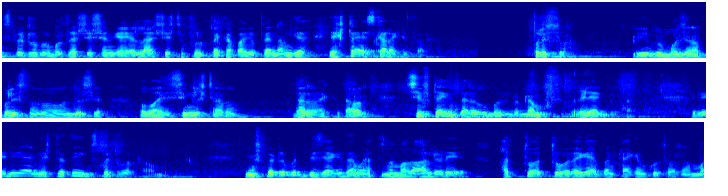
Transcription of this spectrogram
ಇನ್ಸ್ಪೆಕ್ಟ್ರ್ ಬಂದ್ಬಿಡ್ತಾರೆ ಸ್ಟೇಷನ್ಗೆ ಎಲ್ಲ ಸ್ಟೇಷನ್ ಫುಲ್ ಪ್ಯಾಕಪ್ ಆಗುತ್ತೆ. ನಮಗೆ ಎಕ್ಸ್ಟ್ರಾ ಎಸ್ಕಾರ್ಡ್ ಹಾಕಿರ್ತಾರೆ. ಪೊಲೀಸರು. ಇಬ್ಬರು ಮೂರು ಜನ ಪೊಲೀಸ್ನವರು, ಒಂದು ಒಬ್ಬ ಸಿಂಗಲ್ ಸ್ಟಾರು ಬೇರೆ ಹಾಕಿರ್ತಾರೆ. ಅವ್ರು ಶಿಫ್ಟಾಗಿ ಬೇರೆ ಗಂಟೆ ನಮ್ಗೆ ರೆಡಿ ಆಗಿಬಿಡ್ತಾರೆ. ರೆಡಿಯಾಗಿ ಇಷ್ಟೊತ್ತಿಗೆ ಇನ್ಸ್ಪೆಕ್ಟ್ರ್ ಬರ್ತಾರೆ ಒಂಬತ್ತು ಗಂಟೆ ಇನ್ಸ್ಪೆಕ್ಟ್ರ್ ಬಂದು ಬ್ಯುಸಿ ಆಗಿದೆ ನಮ್ಮ ಹತ್ತು, ನಮ್ಮವ್ರು ಆಲ್ರೆಡಿ ಹತ್ತು, ಹತ್ತುವರೆಗೆ ಬಂದು ಕಾಯ್ಕೊಂಡು ಕೂತವ್ರು ನಮ್ಮ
